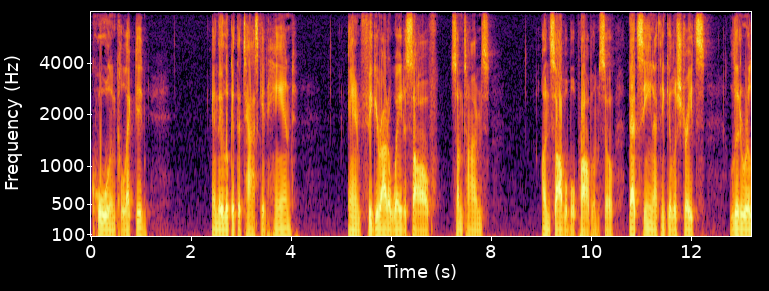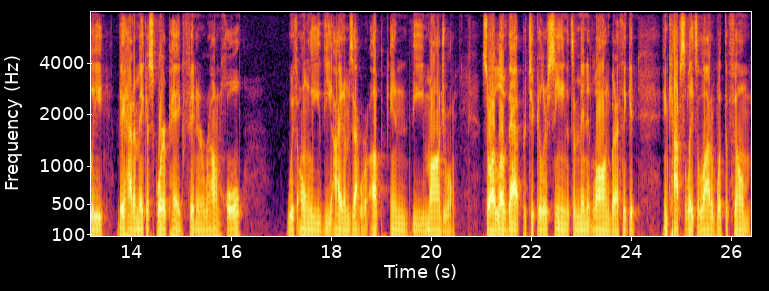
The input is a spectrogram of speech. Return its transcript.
cool, and collected, and they look at the task at hand and figure out a way to solve sometimes unsolvable problems. So that scene, I think, illustrates literally they had to make a square peg fit in a round hole with only the items that were up in the module. So I love that particular scene. It's a minute long, but I think it encapsulates a lot of what the film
